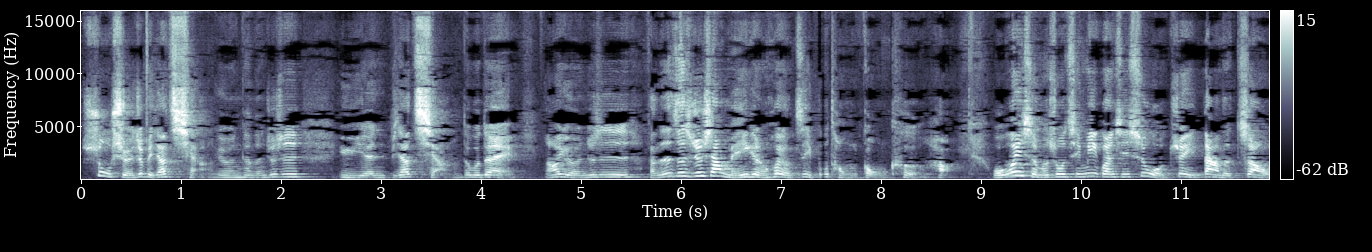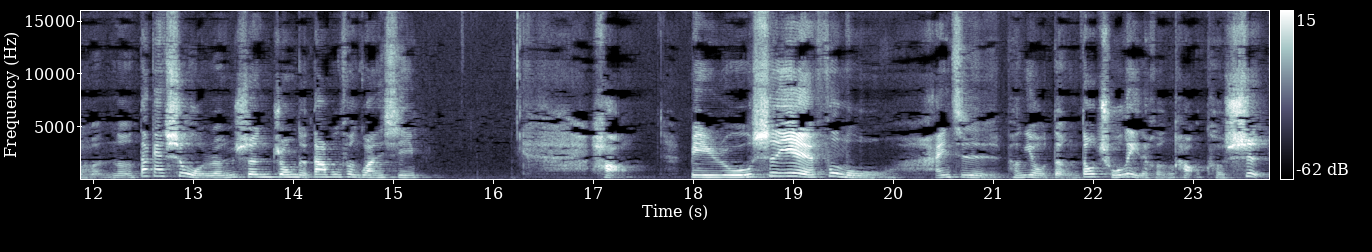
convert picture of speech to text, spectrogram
数学就比较强，有人可能就是。语言比较强，对不对？然后有人就是，反正这就像每一个人会有自己不同的功课。好，我为什么说亲密关系是我最大的罩门呢？大概是我人生中的大部分关系。好，比如事业、父母、孩子、朋友等都处理得很好，可是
